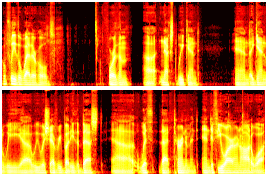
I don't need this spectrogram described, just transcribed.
hopefully the weather holds for them uh, next weekend and again, we uh, we wish everybody the best uh, with that tournament. And if you are in Ottawa,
